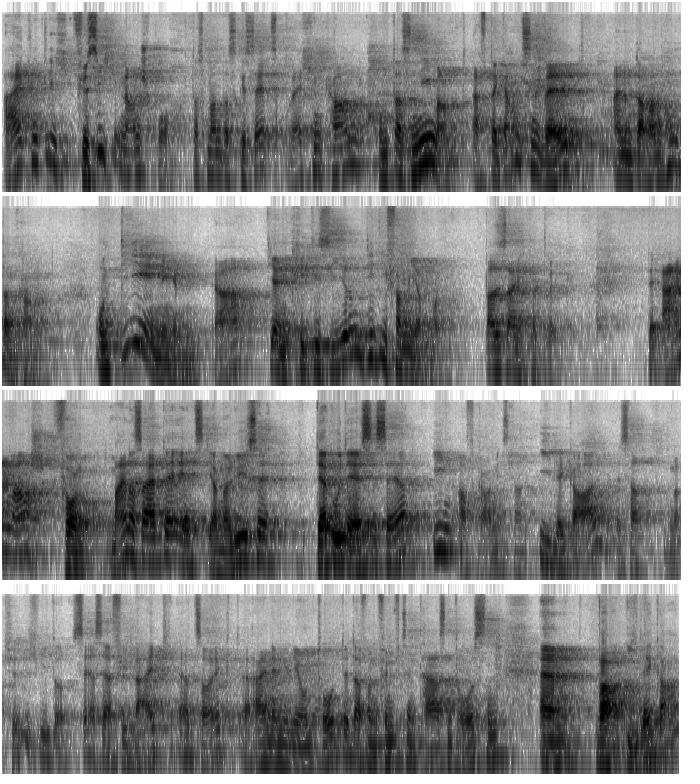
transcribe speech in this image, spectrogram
eigentlich für sich in Anspruch, dass man das Gesetz brechen kann und dass niemand auf der ganzen Welt einem daran hindern kann. Und diejenigen, ja, die einen kritisieren, die diffamiert man. Das ist eigentlich der Trick. Der Einmarsch von meiner Seite jetzt die Analyse der UdSSR in Afghanistan illegal. Es hat natürlich wieder sehr, sehr viel Leid erzeugt. Eine Million Tote, davon 15.000 Russen, ähm, war illegal.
